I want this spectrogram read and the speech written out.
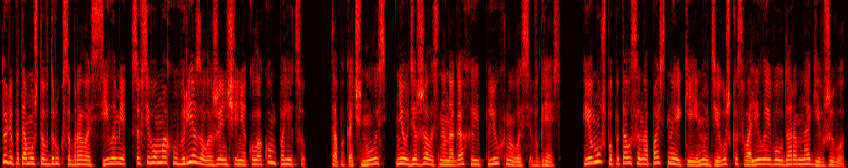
то ли потому, что вдруг собралась силами, со всего маху врезала женщине кулаком по лицу. Та покачнулась, не удержалась на ногах и плюхнулась в грязь. Ее муж попытался напасть на Экей, но девушка свалила его ударом ноги в живот.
